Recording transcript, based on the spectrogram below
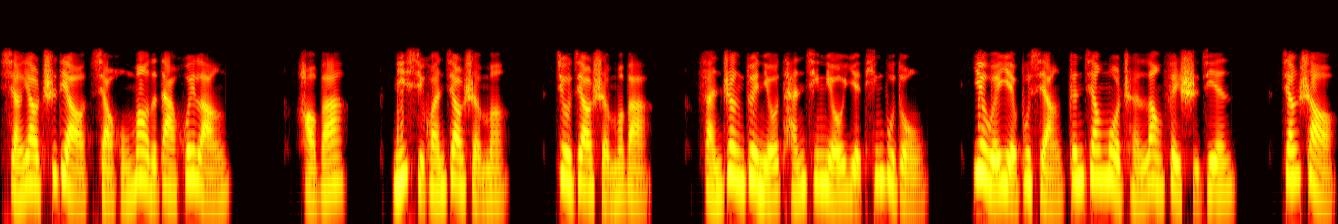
想要吃掉小红帽的大灰狼。好吧，你喜欢叫什么就叫什么吧，反正对牛弹琴牛也听不懂。叶伟也不想跟江墨尘浪费时间。江少，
